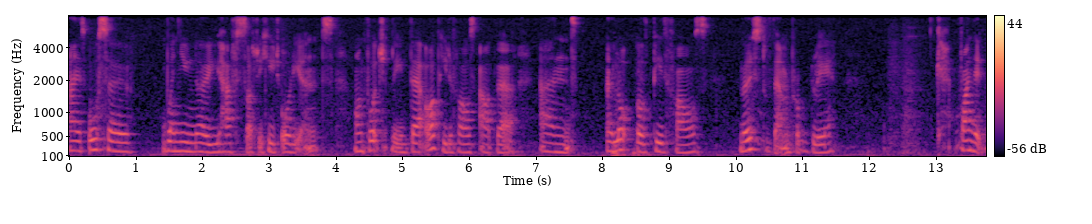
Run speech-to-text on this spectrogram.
and it's also when you know you have such a huge audience. Unfortunately, there are pedophiles out there, and a lot of pedophiles, most of them probably, find it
